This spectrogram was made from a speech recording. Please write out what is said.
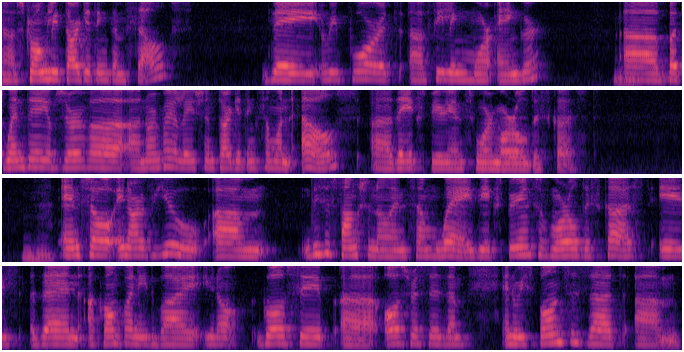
uh, strongly targeting themselves, they report uh, feeling more anger. Mm. but when they observe a, a, norm violation targeting someone else, uh, they experience more moral disgust. Mm-hmm. And so, in our view, um, this is functional in some way. The experience of moral disgust is then accompanied by, you know, gossip, uh, ostracism, and responses that um,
